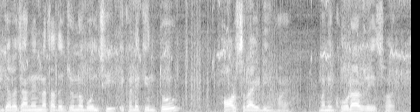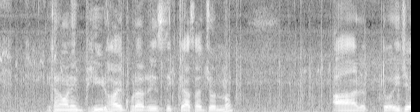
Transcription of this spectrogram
যারা জানেন না, তাদের জন্য বলছি, এখানে কিন্তু হর্স রাইডিং হয় মানে ঘোড়ার রেস হয়। এখানে অনেক ভিড় হয় ঘোড়ার রেস দেখতে আসার জন্য। আর তো এই যে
